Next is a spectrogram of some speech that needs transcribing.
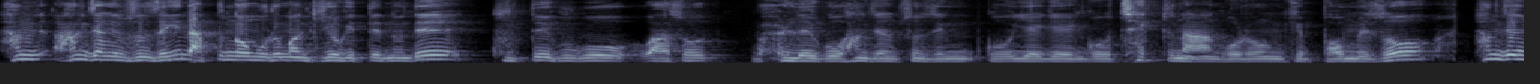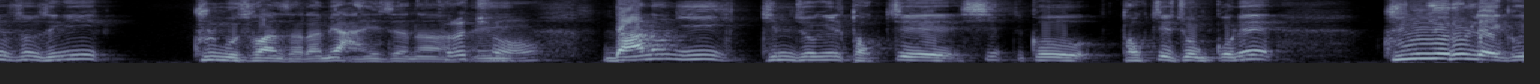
항, 항장엽 선생이 나쁜 놈으로만 기억이 됐는데 굴대국어 와서 뭘 내고 항장엽 선생 그 얘기한 거 책도 나온 거로 이렇게 보면서 항장엽 선생이 굶어서 한 사람이 아니잖아. 그렇죠. 예. 나는 이 김종일 독재 시, 그 독재 정권에 군료를 내고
